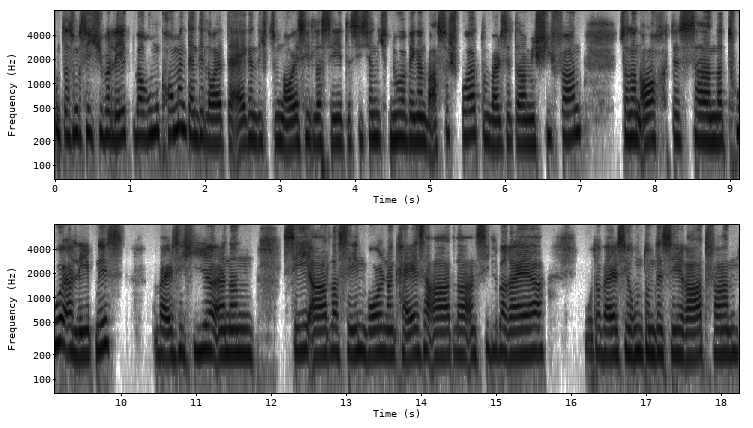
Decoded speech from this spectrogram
und dass man sich überlegt, warum kommen denn die Leute eigentlich zum Neusiedlersee? Das ist ja nicht nur wegen Wassersport und weil sie da mit Schiff fahren, sondern auch das äh, Naturerlebnis, weil sie hier einen Seeadler sehen wollen, einen Kaiseradler, einen Silberreiher oder weil sie rund um den See Rad fahren,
